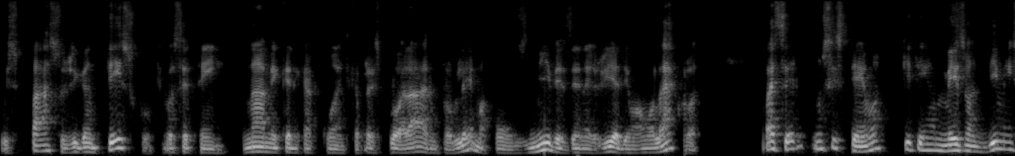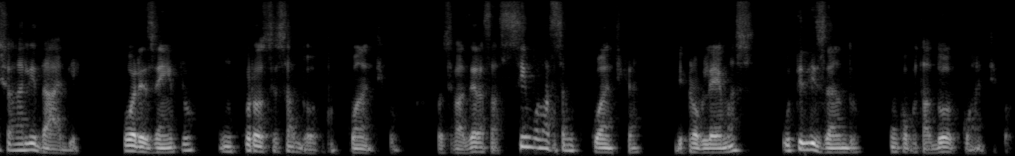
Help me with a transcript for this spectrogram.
o espaço gigantesco que você tem na mecânica quântica para explorar um problema com os níveis de energia de uma molécula, vai ser um sistema que tem a mesma dimensionalidade. Por exemplo, um processador quântico. Você fazer essa simulação quântica de problemas utilizando um computador quântico.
